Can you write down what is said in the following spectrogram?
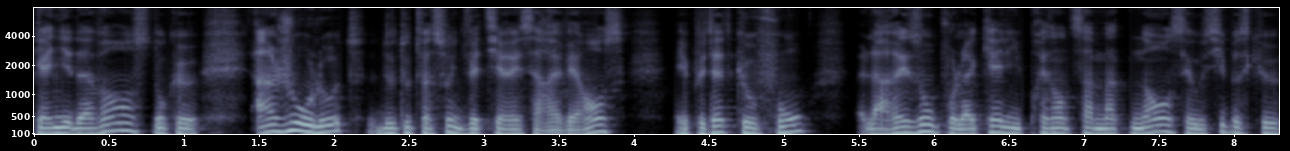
gagné d'avance. Donc, euh, un jour ou l'autre, de toute façon, il devait tirer sa révérence. Et peut-être qu'au fond, la raison pour laquelle il présente ça maintenant, c'est aussi parce que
